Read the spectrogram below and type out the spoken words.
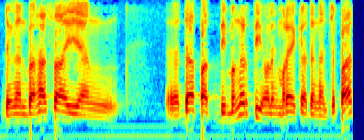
dengan bahasa yang uh, dapat dimengerti oleh mereka dengan cepat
